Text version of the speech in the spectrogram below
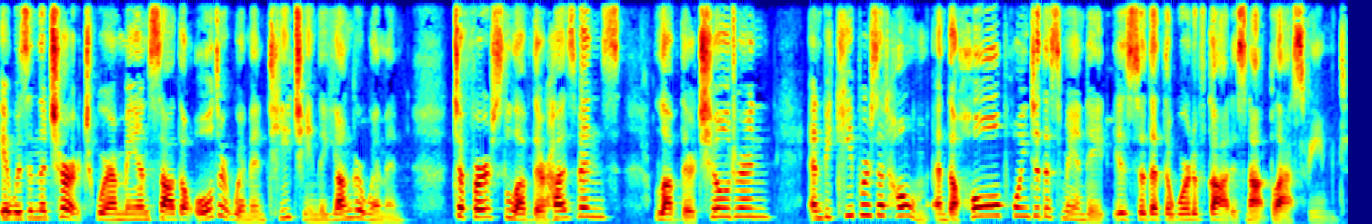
It was in the church where a man saw the older women teaching the younger women to first love their husbands, love their children, and be keepers at home. And the whole point of this mandate is so that the word of God is not blasphemed.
